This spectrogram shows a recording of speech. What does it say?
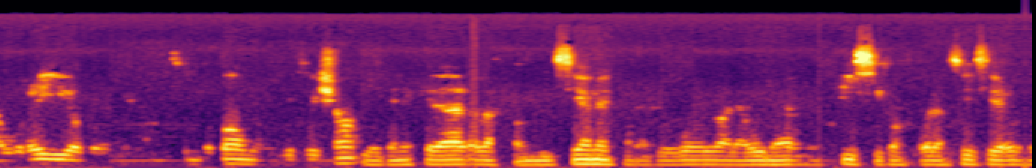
aburrido, porque me siento cómodo, qué sé yo, le tenés que dar las condiciones para que vuelva a laburar físicos, por así decirlo.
